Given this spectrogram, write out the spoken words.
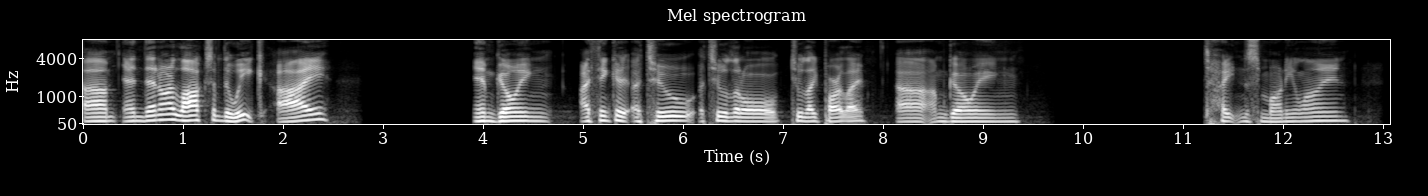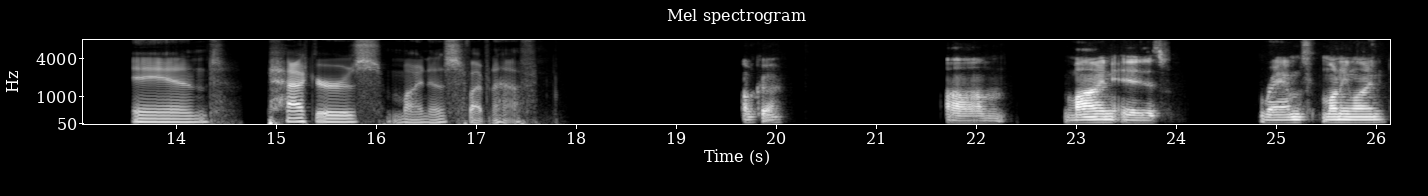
um, and then our locks of the week. I am going I think a, a two a two little two leg parlay. Uh, I'm going Titans money line and Packers minus five and a half. Okay. Um, mine is Rams money line.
